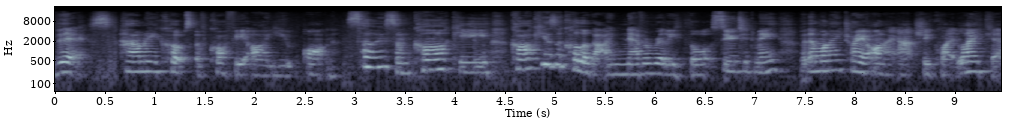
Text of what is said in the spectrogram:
this. How many cups of coffee are you on? So, some khaki. Khaki is a colour that I never really thought suited me, but then when I try it on, I actually quite like it.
